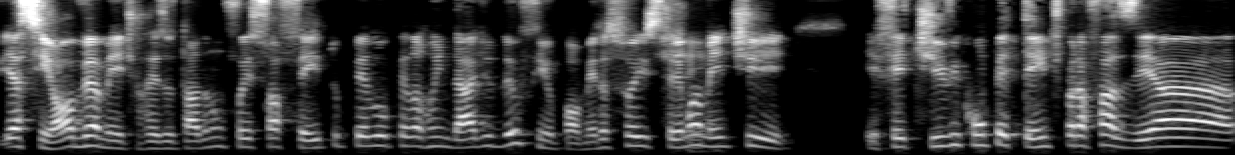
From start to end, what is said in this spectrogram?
e, assim, obviamente, o resultado não foi só feito pelo, pela ruindade do Delfim. O Palmeiras foi extremamente Sim. efetivo e competente para fazer a,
